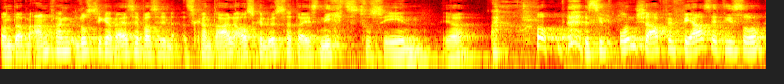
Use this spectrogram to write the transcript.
Und am Anfang, lustigerweise, was den Skandal ausgelöst hat, da ist nichts zu sehen. Ja? Es sind unscharfe Verse, die so,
